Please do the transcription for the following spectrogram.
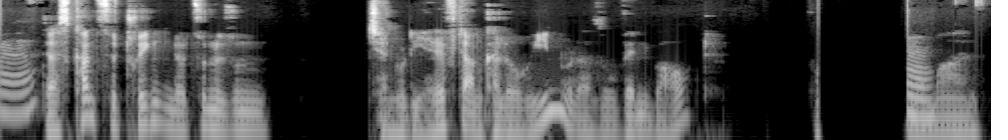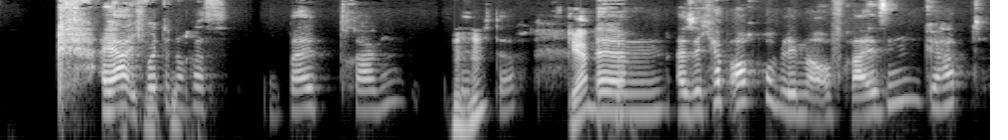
Mhm. Das kannst du trinken. Das ist so, eine, so ein, tja, nur die Hälfte an Kalorien oder so, wenn überhaupt. Mhm. Normal. Ah ja, ich wollte noch was beitragen, wenn mhm. ich darf. Gerne. Ähm, also ich habe auch Probleme auf Reisen gehabt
